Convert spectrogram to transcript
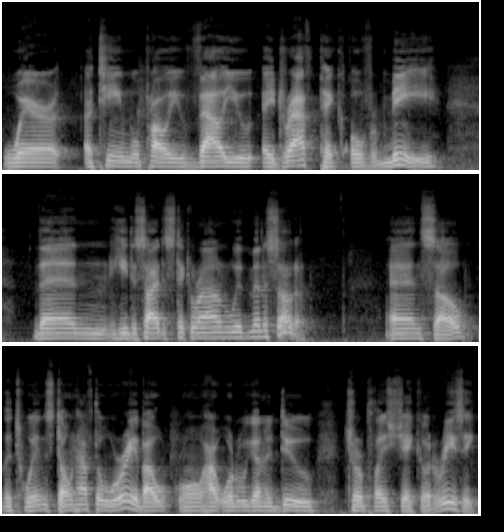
where a team will probably value a draft pick over me? Then he decided to stick around with Minnesota. And so the Twins don't have to worry about well, how, what are we going to do to replace Jake Odorizzi.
